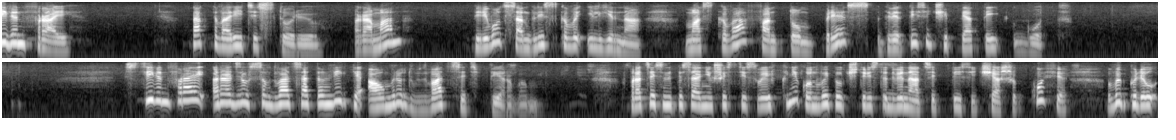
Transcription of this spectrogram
Стивен Фрай. Как творить историю? Роман. Перевод с английского Ильина. Москва. Фантом Пресс. 2005 год. Стивен Фрай родился в 20 веке, а умрет в 21. В процессе написания шести своих книг он выпил 412 тысяч чашек кофе, выкурил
